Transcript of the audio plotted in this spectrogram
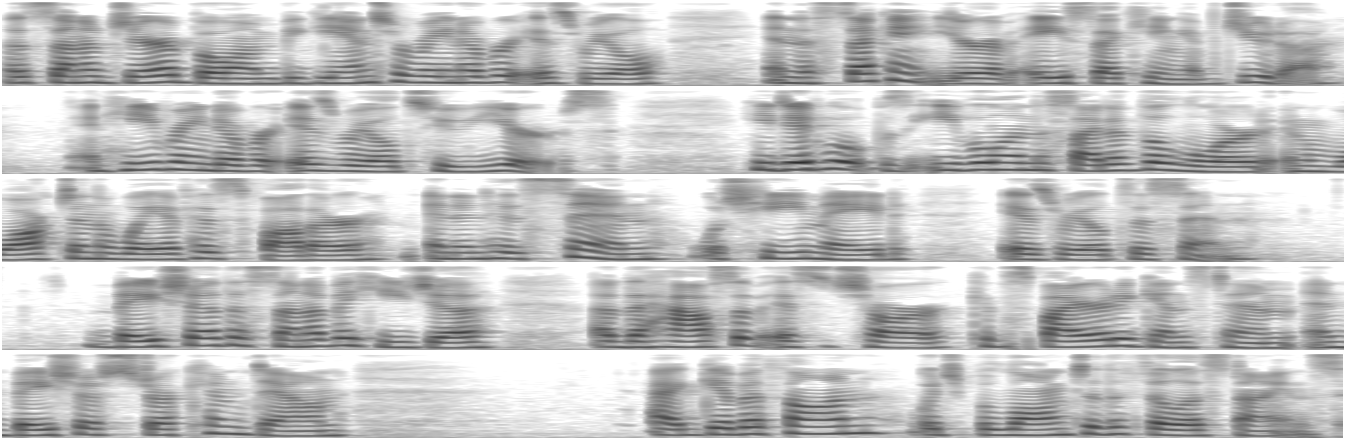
the son of Jeroboam, began to reign over Israel in the second year of Asa, king of Judah, and he reigned over Israel two years. He did what was evil in the sight of the Lord, and walked in the way of his father, and in his sin which he made Israel to sin. Baasha, the son of Ahijah, of the house of Issachar, conspired against him, and Baasha struck him down at Gibbethon, which belonged to the Philistines.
